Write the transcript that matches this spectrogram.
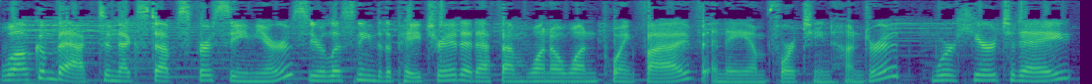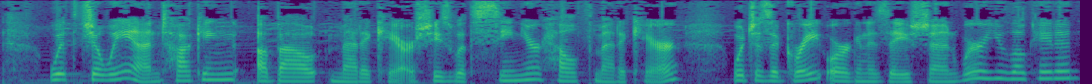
Welcome back to Next Steps for Seniors. You're listening to The Patriot at FM 101.5 and AM 1400. We're here today with Joanne talking about Medicare. She's with Senior Health Medicare, which is a great organization. Where are you located?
